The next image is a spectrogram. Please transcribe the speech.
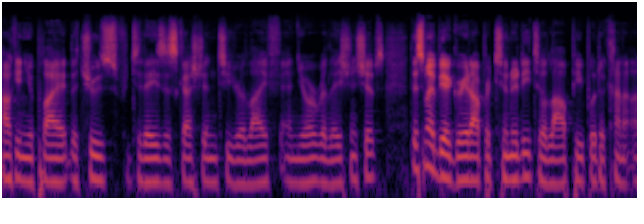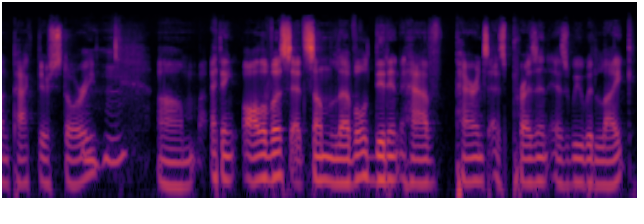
how can you apply the truths for today's discussion to your life and your relationships? This might be a great opportunity to allow people to kind of unpack their story. Mm-hmm. Um, I think all of us at some level didn't have parents as present as we would like.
